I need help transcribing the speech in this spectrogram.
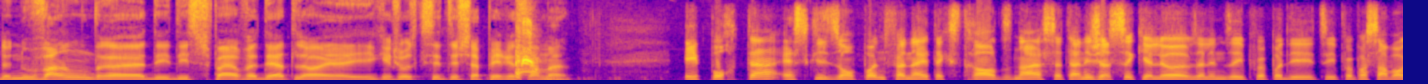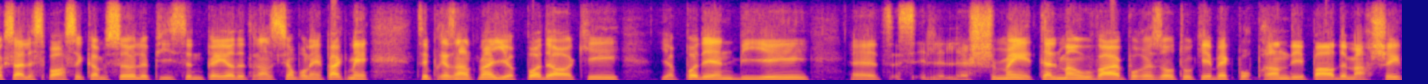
de nous vendre euh, des, des super vedettes. Là, Euh, il y a quelque chose qui s'est échappé récemment. Et pourtant, est-ce qu'ils n'ont pas une fenêtre extraordinaire cette année? Je sais que là, vous allez me dire, ils ne pouvaient, pas des- tu sais, ils pouvaient pas savoir que ça allait se passer comme ça, là, puis c'est une période de transition pour l'impact, mais présentement, il n'y a pas de hockey, il n'y a pas de NBA. Euh, le, chemin est tellement ouvert pour eux autres au Québec pour prendre des parts de marché.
